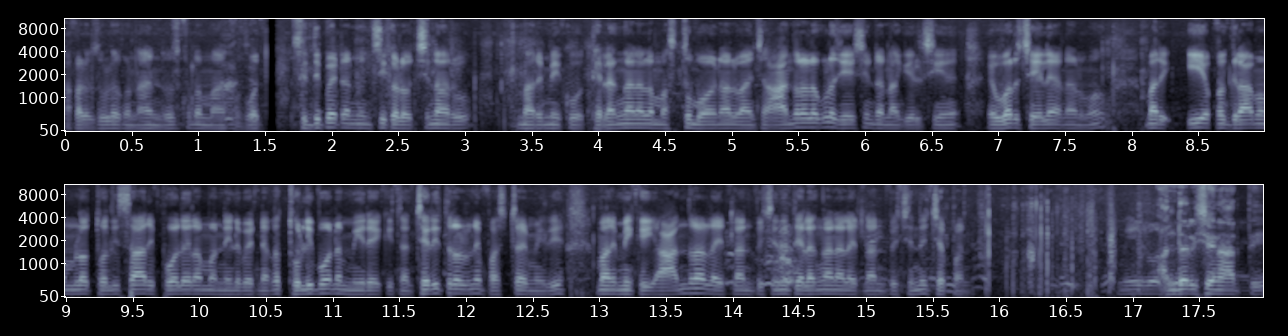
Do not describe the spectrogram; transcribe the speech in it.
అక్కడ చూడకుండా నన్ను చూసుకుంటాం మాకు సిద్దిపేట నుంచి ఇక్కడ వచ్చినారు. మరి మీకు తెలంగాణలో మస్తు భవనాలు వాయించి ఆంధ్రాలో కూడా చేసింటారు నాకు తెలిసి. ఎవరు చేయలేను మరి ఈ యొక్క గ్రామంలో తొలిసారి పోలేరమ్మని నిలబెట్టినాక తొలి బోనం మీరే ఎక్కించారు. చరిత్రలోనే ఫస్ట్ టైం ఇది. మరి మీకు ఈ ఆంధ్రాలో ఎట్లా అనిపించింది? తెలంగాణలో ఎట్లా అనిపించింది? చెప్పండి. మీరు అందరికి క్షణార్థి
